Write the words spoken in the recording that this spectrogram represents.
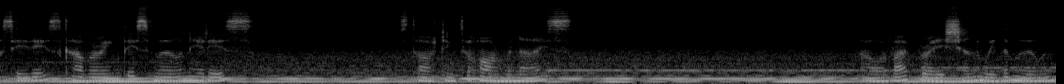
as it is covering this moon, it is starting to harmonize our vibration with the moon.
